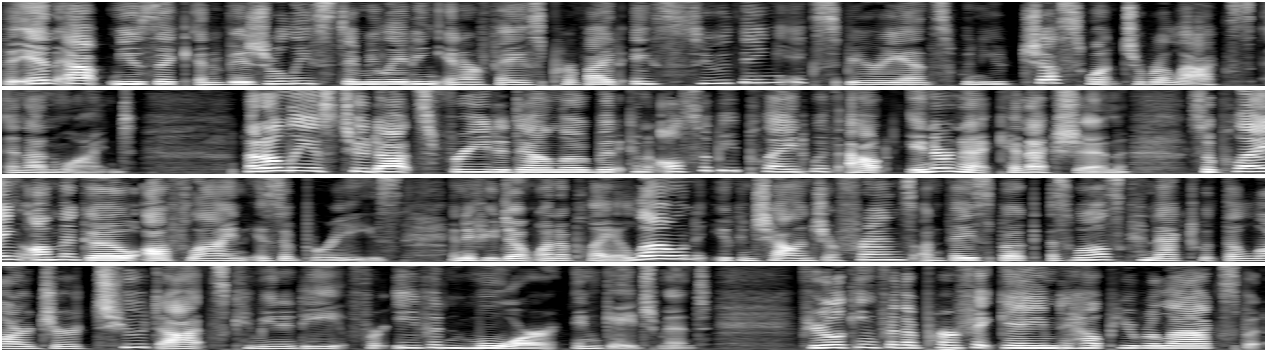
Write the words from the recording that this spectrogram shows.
The in app music and visually stimulating interface provide a soothing experience when you just want to relax and unwind. Not only is Two Dots free to download, but it can also be played without internet connection. So playing on the go offline is a breeze. And if you don't want to play alone, you can challenge your friends on Facebook as well as connect with the larger Two Dots community for even more engagement. If you're looking for the perfect game to help you relax but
